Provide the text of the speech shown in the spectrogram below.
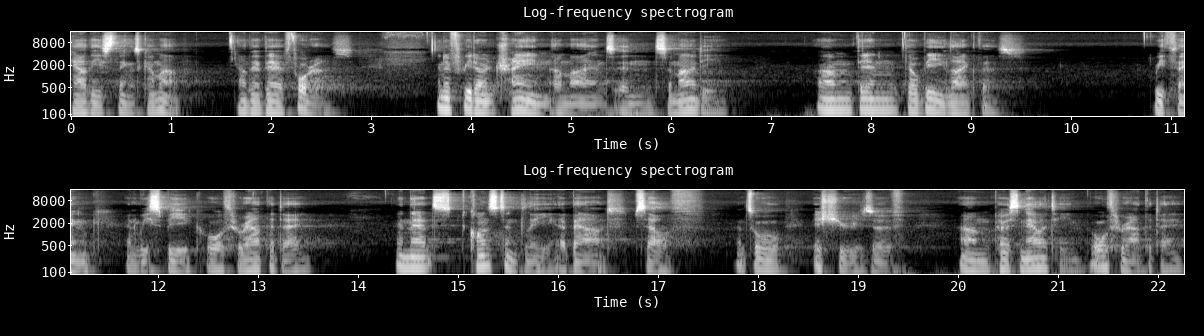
how these things come up, how they're there for us? And if we don't train our minds in samadhi, um, then they'll be like this. We think and we speak all throughout the day, and that's constantly about self it's all issues of um, personality all throughout the day.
